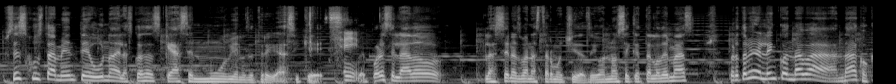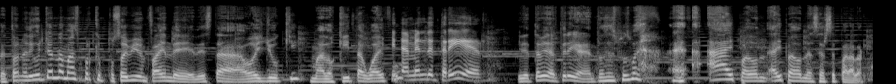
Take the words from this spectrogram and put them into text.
pues es justamente una de las cosas que hacen muy bien los de Trigger. Así que por ese lado las escenas van a estar muy chidas. Digo, no sé qué tal lo demás, pero también el elenco andaba, andaba coquetón. digo, yo nada más porque pues soy bien fan de, de esta Oyuki, Madoquita Waifu. Y también de Trigger. Y de, también de Trigger. Entonces, pues bueno, eh, hay para dónde, hay para dónde hacerse para verlo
